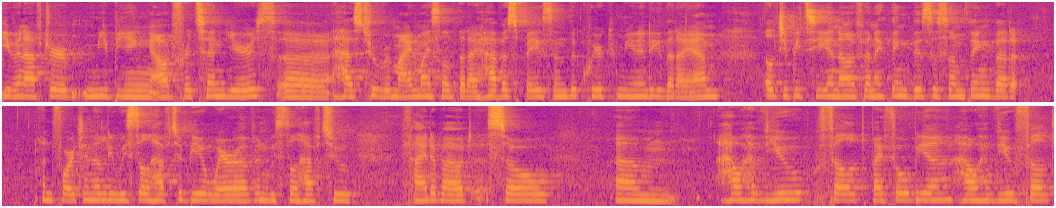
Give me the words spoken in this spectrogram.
even after me being out for 10 years, uh, has to remind myself that I have a space in the queer community, that I am LGBT enough, and I think this is something that unfortunately we still have to be aware of and we still have to fight about. So. Um, how have you felt biphobia? How have you felt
